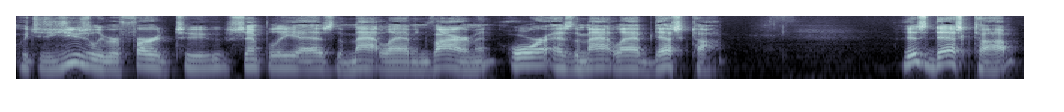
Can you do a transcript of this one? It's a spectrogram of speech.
which is usually referred to simply as the MATLAB environment or as the MATLAB desktop. This desktop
